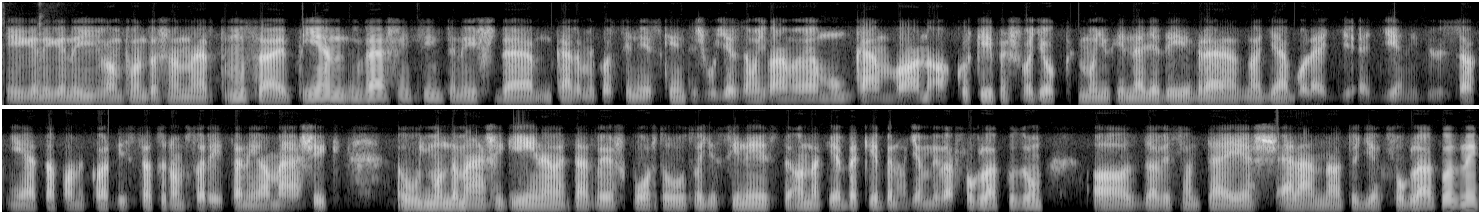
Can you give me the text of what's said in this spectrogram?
Igen, igen, így van pontosan, mert muszáj ilyen versenyszinten is, de akár amikor színészként is úgy érzem, hogy valami olyan munkám van, akkor képes vagyok mondjuk egy negyed évre, nagyjából egy, egy ilyen időszaknyi etap, amikor vissza tudom szorítani a másik úgymond a másik énemet, tehát vagy a sportolót, vagy a színészt, annak érdekében, hogy amivel foglalkozom, azzal viszont teljes elánnal tudjak foglalkozni.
